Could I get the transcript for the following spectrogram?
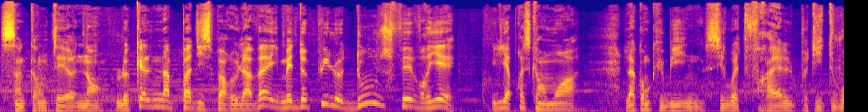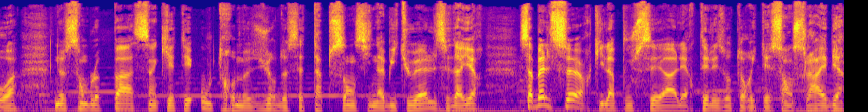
51 ans, lequel n'a pas disparu la veille, mais depuis le 12 février il y a presque un mois. La concubine, silhouette frêle, petite voix, ne semble pas s'inquiéter outre mesure de cette absence inhabituelle. C'est d'ailleurs sa belle-sœur qui l'a poussée à alerter les autorités. Sans cela, eh bien,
